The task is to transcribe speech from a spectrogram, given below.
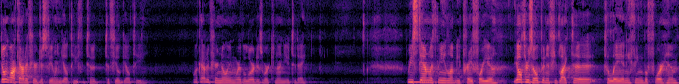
Don't walk out of here just feeling guilty to, to feel guilty. Walk out of here knowing where the Lord is working on you today. Will you stand with me and let me pray for you? The altar is open if you'd like to, to lay anything before Him.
